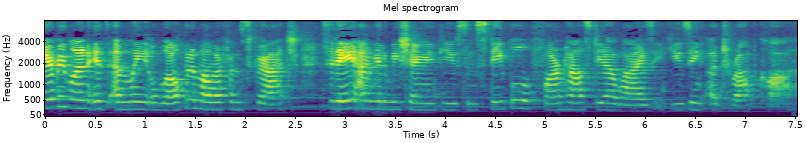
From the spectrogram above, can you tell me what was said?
Hey everyone, it's Emily. Welcome to Momma from Scratch. Today I'm going to be sharing with you some staple farmhouse DIYs using a drop cloth.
